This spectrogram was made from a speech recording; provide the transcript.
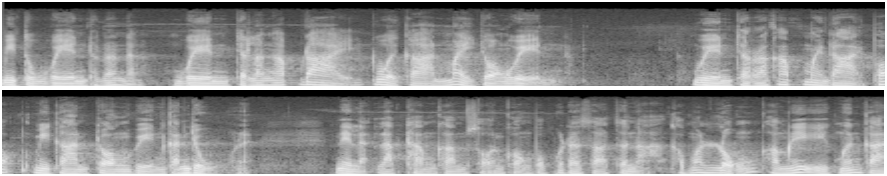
มีตัวเวรเท่านั้นนะเวรจะระงับได้ด้วยการไม่จองเวรเวรจะระงับไม่ได้ เพราะมีการจองเวรกันอยู่นะนี่แหละหลักธรรมคำสอนของพระพุทธศาสนาคำว่าหลงคำนี้อีกเหมือนกัน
